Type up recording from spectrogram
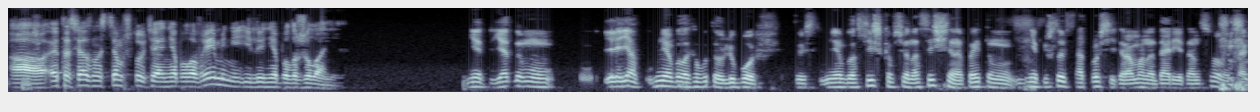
А это связано с тем, что у тебя не было времени или не было желания? Нет, я думаю, я, я, у меня была как будто любовь. То есть у меня было слишком все насыщено, поэтому мне пришлось отбросить романа Дарьи Донцовой так,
